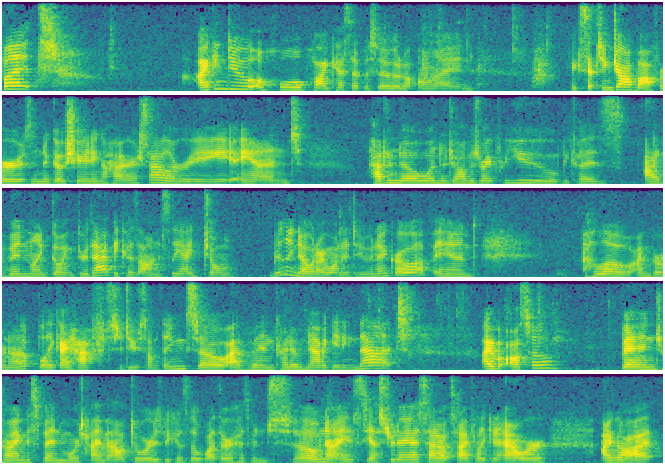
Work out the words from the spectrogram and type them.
But I can do a whole podcast episode on accepting job offers and negotiating a higher salary and how to know when a job is right for you because I've been like going through that because honestly I don't really know what I want to do when I grow up and hello, I'm grown up, like I have to do something. So I've been kind of navigating that. I've also been trying to spend more time outdoors because the weather has been so nice. Yesterday I sat outside for like an hour. I got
